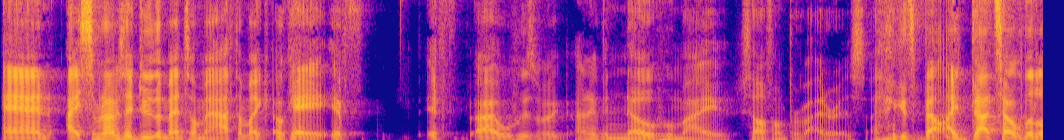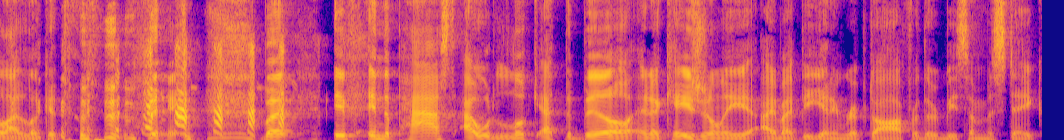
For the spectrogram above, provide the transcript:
And I sometimes I do the mental math. I'm like, okay, if if uh, who's I don't even know who my cell phone provider is. I think it's Bell. I, that's how little I look at the, thing. But if in the past I would look at the bill and occasionally I might be getting ripped off or there'd be some mistake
